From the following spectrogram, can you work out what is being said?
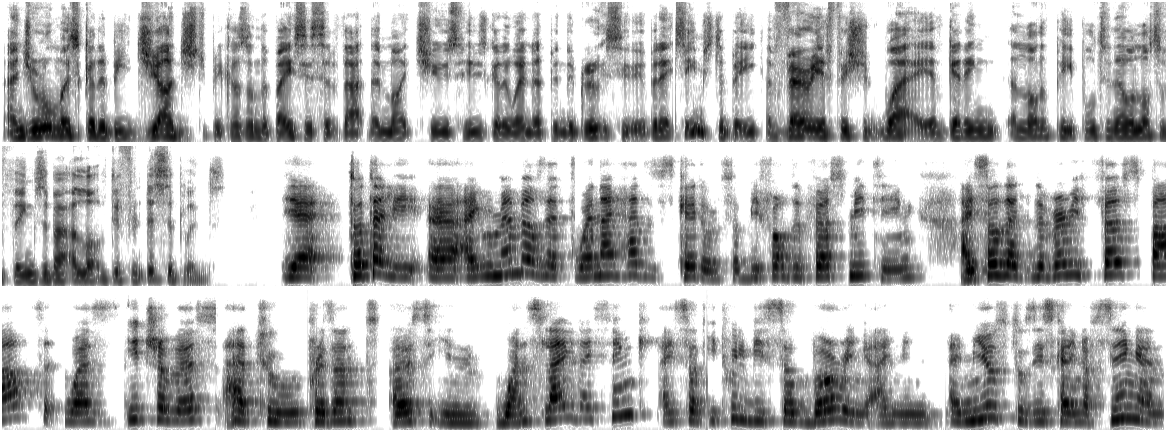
and you're almost going to be judged because on the basis of that they might choose who's going to end up in the groups with you. But it seems to be a very efficient way of getting a lot of people to know a lot of things about a lot of different disciplines yeah, totally. Uh, I remember that when I had the schedule, so before the first meeting, I saw that the very first part was each of us had to present us in one slide, I think. I thought it will be so boring. I mean, I'm used to this kind of thing, and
